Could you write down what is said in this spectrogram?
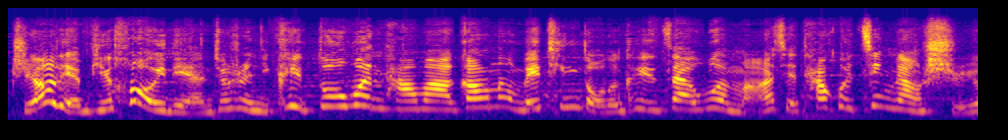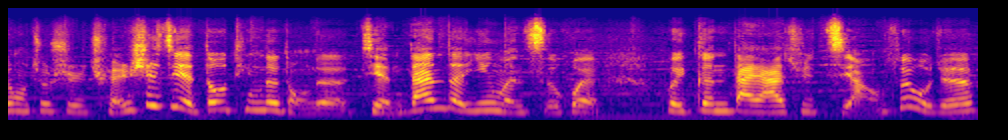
只要脸皮厚一点，就是你可以多问他嘛。刚刚那个没听懂的可以再问嘛。而且他会尽量使用就是全世界都听得懂的简单的英文词汇，会跟大家去讲。所以我觉得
